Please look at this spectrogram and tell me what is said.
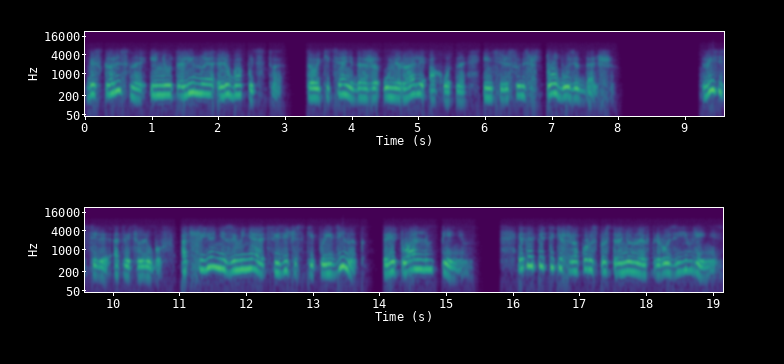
бескорыстное и неутолимое любопытство. Таукитяне даже умирали охотно, интересуясь, что будет дальше. «Видите ли, — ответил Любов, — отшияне заменяют физический поединок ритуальным пением. Это опять-таки широко распространенное в природе явление,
